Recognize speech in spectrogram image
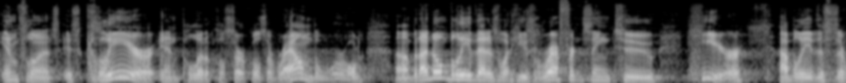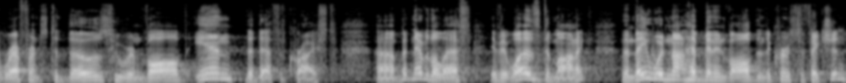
influence is clear in political circles around the world. Uh, but I don't believe that is what he's referencing to here. I believe this is a reference to those who were involved in the death of Christ. Uh, but nevertheless, if it was demonic, then they would not have been involved in the crucifixion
